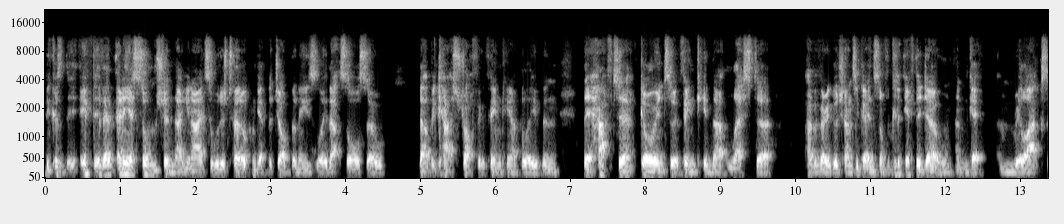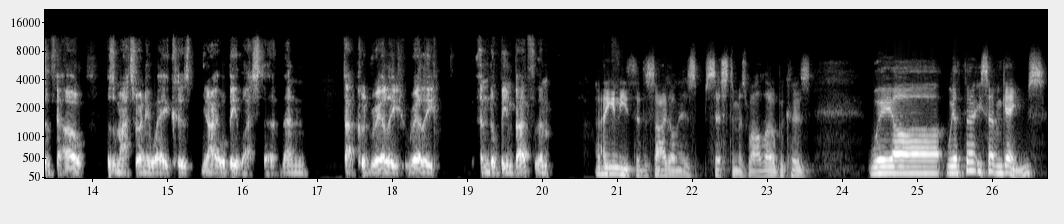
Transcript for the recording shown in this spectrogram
Because if, if any assumption that United will just turn up and get the job done easily, that's also that'd be catastrophic thinking, I believe. And they have to go into it thinking that Leicester have a very good chance of getting something. Because if they don't and get and relax and think, oh, doesn't matter anyway, because you know it will beat Leicester, then that could really, really end up being bad for them. I think he needs to decide on his system as well, though, because we are we're 37 games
